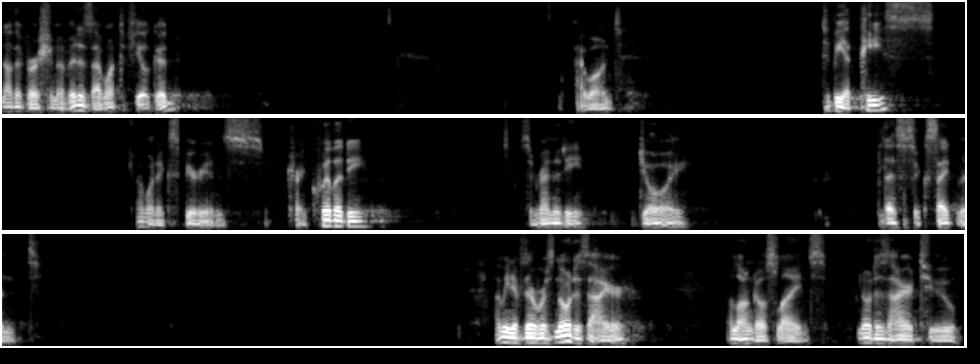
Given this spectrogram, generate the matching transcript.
Another version of it is I want to feel good. I want to be at peace. I want to experience tranquility, serenity, joy, bliss, excitement. I mean, if there was no desire along those lines, no desire to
